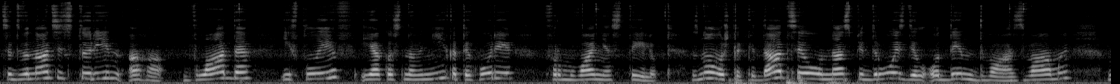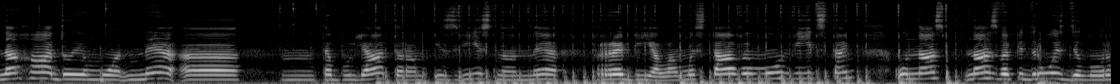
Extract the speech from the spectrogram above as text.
Це 12 сторін, ага, влада і вплив як основні категорії формування стилю. Знову ж таки, да, це у нас підрозділ 1-2 з вами. Нагадуємо, не е, табулятором і, звісно, не пробілом. Ми ставимо відстань. У нас назва підрозділу е,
